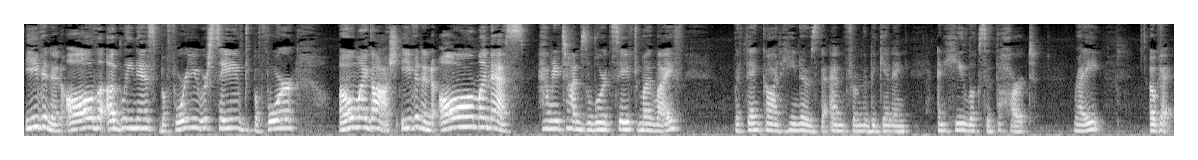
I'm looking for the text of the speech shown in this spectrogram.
Even in all the ugliness, before you were saved, before, oh my gosh, even in all my mess, how many times the Lord saved my life. But thank God he knows the end from the beginning and he looks at the heart, right? Okay.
